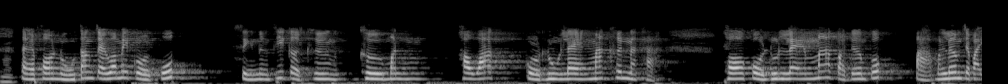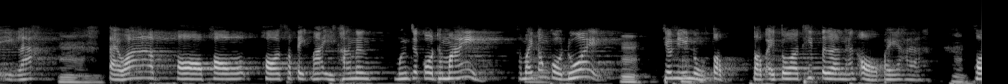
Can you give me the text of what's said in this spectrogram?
อืมแต่พอหนูตั้งใจว่าไม่โกรธปุ๊บสิ่งหนึ่งที่เกิดขึ้นคือมันภาวะโกรธรุนแรงมากขึ้นนะคะพอโกรธรุนแรงมากกว่าเดิมปุ๊บ ปากมันเริ่มจะไปอีกละอืมแต่ว่าพอพอพอสติมาอีกครั้งหนึ่งมึงจะโกรธทำไมทำไมต้องโกรธด้วยอืมเที่ยวนี้หนูตบตบไอตัวที่เตือนนั้นออกไปค่ะอืมพอ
